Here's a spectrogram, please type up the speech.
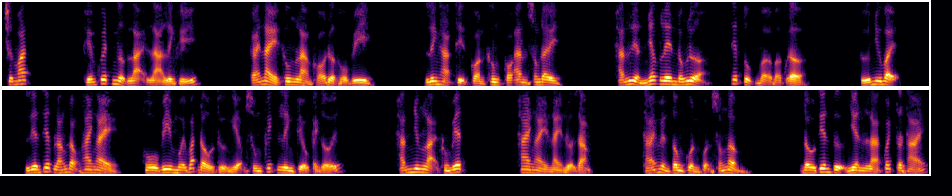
trước mắt, khiếm Quyết ngược lại là linh khí. Cái này không làm khó được hồ vi. Linh hạt thịt còn không có ăn xong đây. Hắn liền nhấc lên đống lửa, tiếp tục mở bờ cờ cứ như vậy, liên tiếp lắng động hai ngày, hồ vi mới bắt đầu thử nghiệm xung kích linh kiểu cảnh giới. Hắn nhưng lại không biết. Hai ngày này nửa dặm, thái huyền tông quần quận sóng ngầm. Đầu tiên tự nhiên là quách tân thái.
